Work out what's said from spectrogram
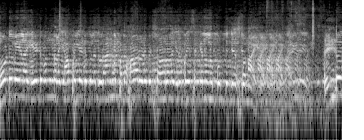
మూడు వేల ఏడు వందల యాభై అడుగుల దూరాన్ని పదహారు నిమిషాల ఇరవై సెకండ్లు పూర్తి చేస్తున్నాయి. రెండవ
